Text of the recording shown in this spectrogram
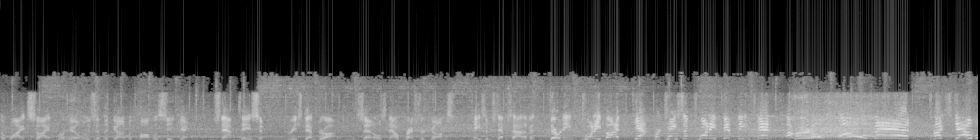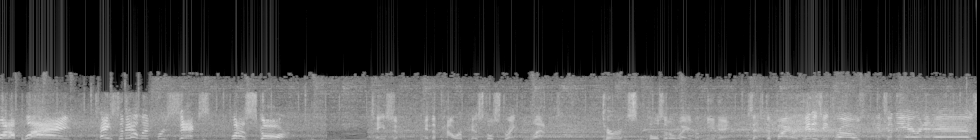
The wide side for Hill, who's in the gun with Paul Lasike. Snap Taysom. Three-step drop. Settles. Now pressure comes. Taysom steps out of it. 30, 25. Gap for Taysom. 20, 15, 10. A hurdle. Taysom for six. What a score! Taysom in the power pistol strength left. Turns, pulls it away from Hine. Sets to fire. Hit as he throws. It's in the air and it is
